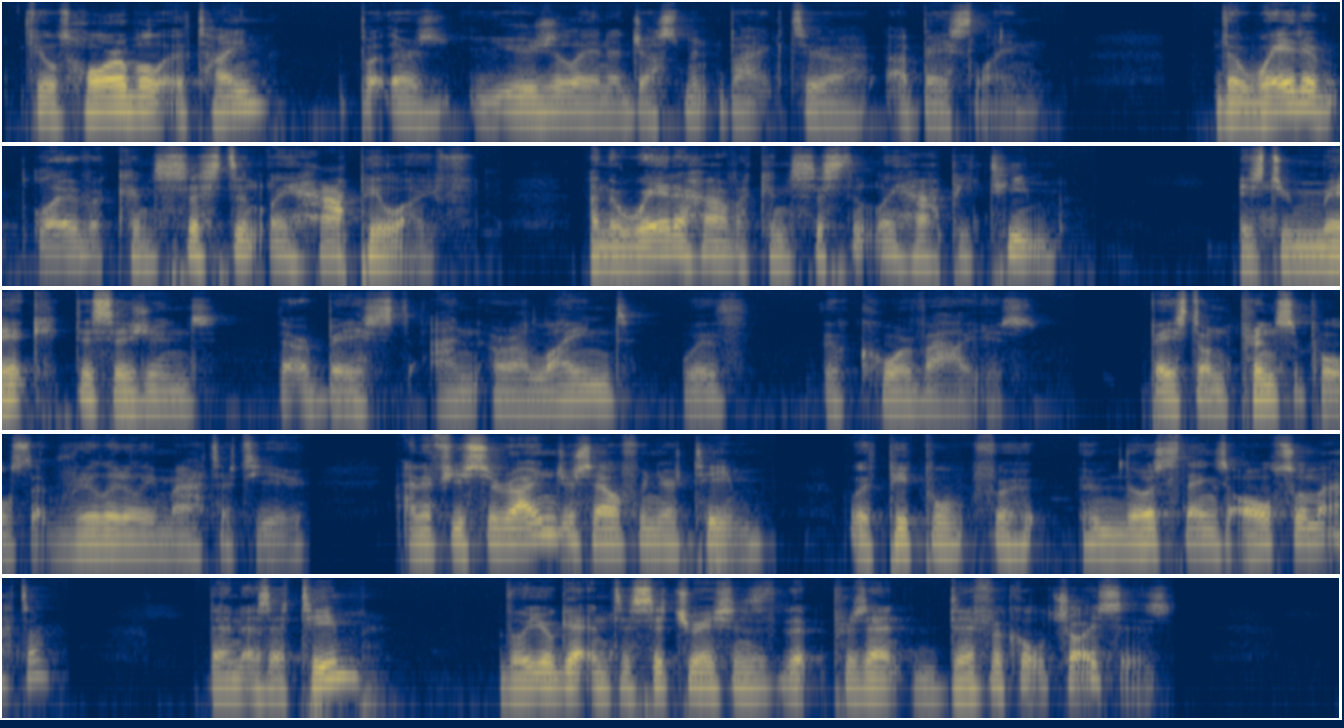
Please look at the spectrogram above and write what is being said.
feels horrible at the time, but there's usually an adjustment back to a, a baseline. The way to live a consistently happy life and the way to have a consistently happy team is to make decisions that are based and are aligned with the core values, based on principles that really, really matter to you. And if you surround yourself and your team with people for whom those things also matter, then as a team, though you'll get into situations that present difficult choices,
